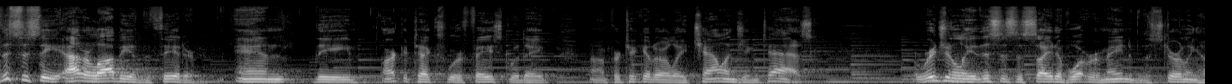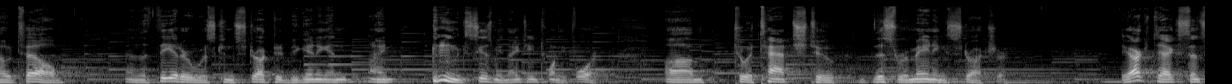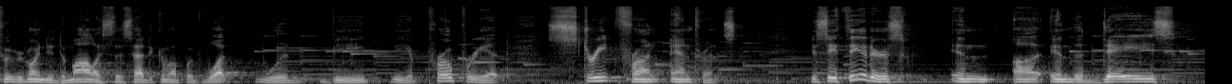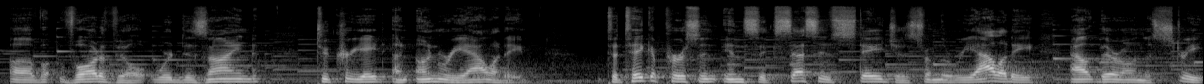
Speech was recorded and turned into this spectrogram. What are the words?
this is the outer lobby of the theater, and the architects were faced with a uh, particularly challenging task. Originally, this is the site of what remained of the Sterling Hotel, and the theater was constructed beginning in excuse me 1924 um, to attach to this remaining structure. The architects, since we were going to demolish this, had to come up with what would be the appropriate street front entrance. You see, theaters in, uh, in the days of vaudeville were designed to create an unreality, to take a person in successive stages from the reality out there on the street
